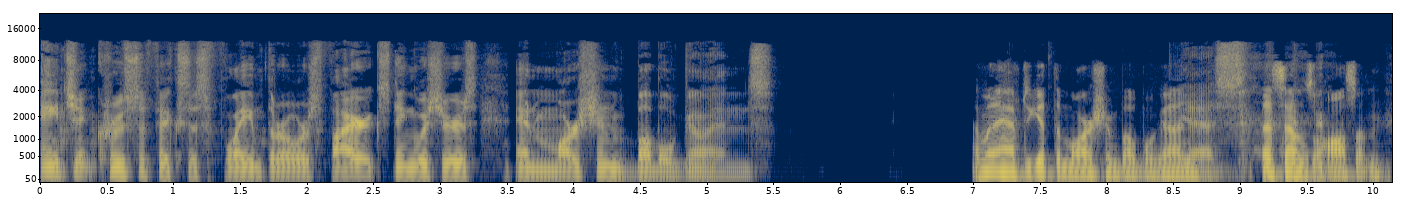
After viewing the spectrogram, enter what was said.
ancient crucifixes, flamethrowers, fire extinguishers, and Martian bubble guns. I'm gonna have to get the Martian bubble gun. Yes, that sounds awesome.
